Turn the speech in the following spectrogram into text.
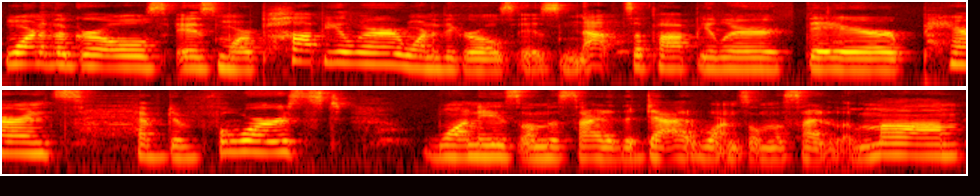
one of the girls is more popular, one of the girls is not so popular. Their parents have divorced. One is on the side of the dad, one's on the side of the mom.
